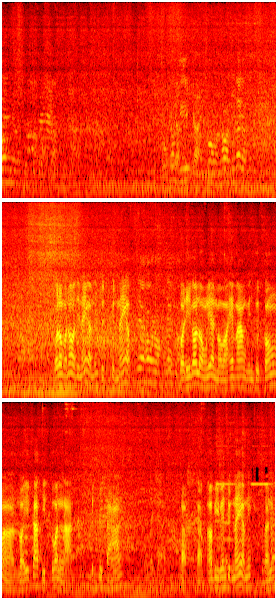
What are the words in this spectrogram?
ต้องทีก่อนนอนที่ได้กับกรมนที่ไหนครับนี่จุดจุดไหนครับเนี่ยเขาลองเล่นพอดีก็ลงเรียนมาว่าเอฟอ้างเป็นจุดของอ่าร้อยเอกชาติดตัวนหลาดเป็นจุดทหารครับครับเอาบีเป็นจุดไหนครับนี่ตอนนี้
